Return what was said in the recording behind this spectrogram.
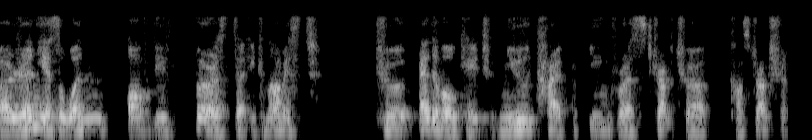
Uh, Ren is one of the first economists to advocate new type infrastructure construction.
